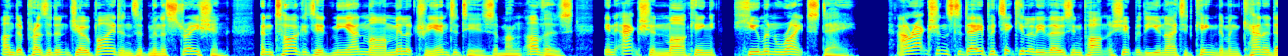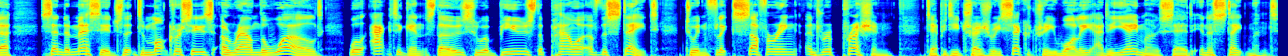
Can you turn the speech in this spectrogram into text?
under President Joe Biden's administration and targeted Myanmar military entities, among others, in action marking Human Rights Day. Our actions today, particularly those in partnership with the United Kingdom and Canada, send a message that democracies around the world will act against those who abuse the power of the state to inflict suffering and repression, Deputy Treasury Secretary Wally Adeyemo said in a statement.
